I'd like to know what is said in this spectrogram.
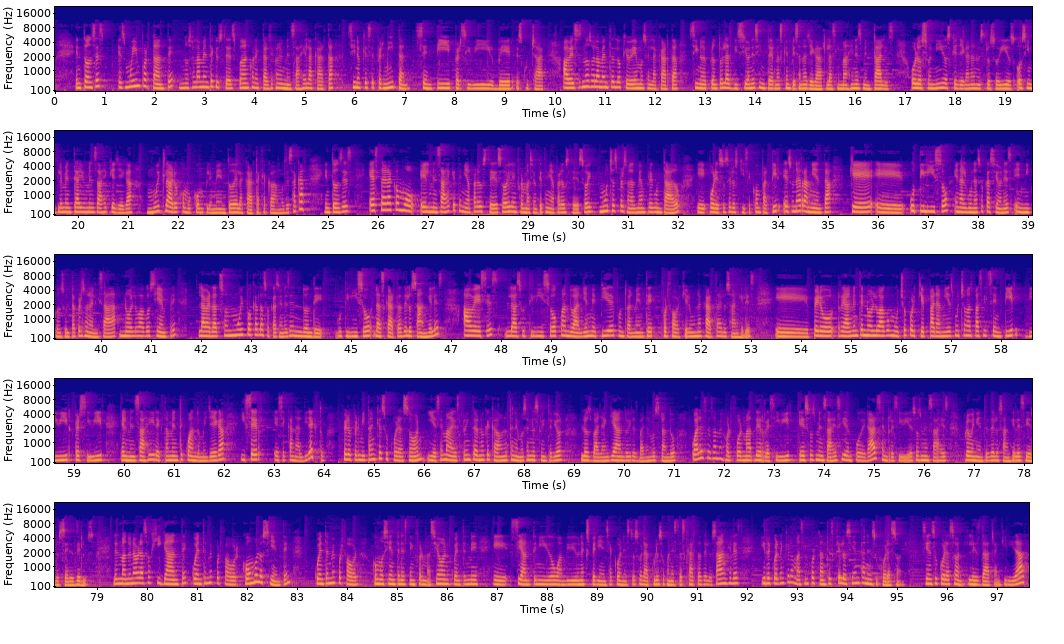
Entonces, es muy importante no solamente que ustedes puedan conectarse con el mensaje de la carta, sino que se permitan sentir, percibir, ver, escuchar. A veces no solamente es lo que vemos en la carta, sino de pronto las visiones internas que empiezan a llegar, las imágenes mentales o los sonidos que llegan a nuestros oídos o simplemente hay un mensaje que llega muy claro como complemento de la carta que acabamos de sacar. Entonces, este era como el mensaje que tenía para ustedes hoy, la información que tenía para ustedes hoy. Muchas personas me han preguntado, eh, por eso se los quise compartir. Es una herramienta que eh, utilizo en algunas ocasiones en mi consulta personalizada, no lo hago siempre. La verdad son muy pocas las ocasiones en donde utilizo las cartas de los ángeles. A veces las utilizo cuando alguien me pide puntualmente, por favor, quiero una carta de los ángeles, eh, pero realmente no lo hago mucho porque para mí es mucho más fácil sentir, vivir, percibir el mensaje directamente cuando me llega y ser ese canal directo. Pero permitan que su corazón y ese maestro interno que cada uno tenemos en nuestro interior los vayan guiando y les vayan mostrando cuál es esa mejor forma de recibir esos mensajes y de empoderarse en recibir esos mensajes provenientes de los ángeles y de los seres de luz. Les mando un abrazo gigante, cuéntenme por favor cómo lo sienten, Cuéntenme por favor cómo sienten esta información, cuéntenme eh, si han tenido o han vivido una experiencia con estos oráculos o con estas cartas de los ángeles. Y recuerden que lo más importante es que lo sientan en su corazón. Si en su corazón les da tranquilidad,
